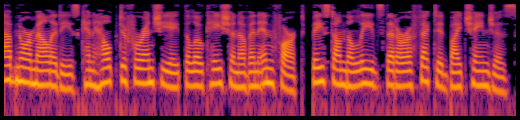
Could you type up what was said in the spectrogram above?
Abnormalities can help differentiate the location of an infarct, based on the leads that are affected by changes.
